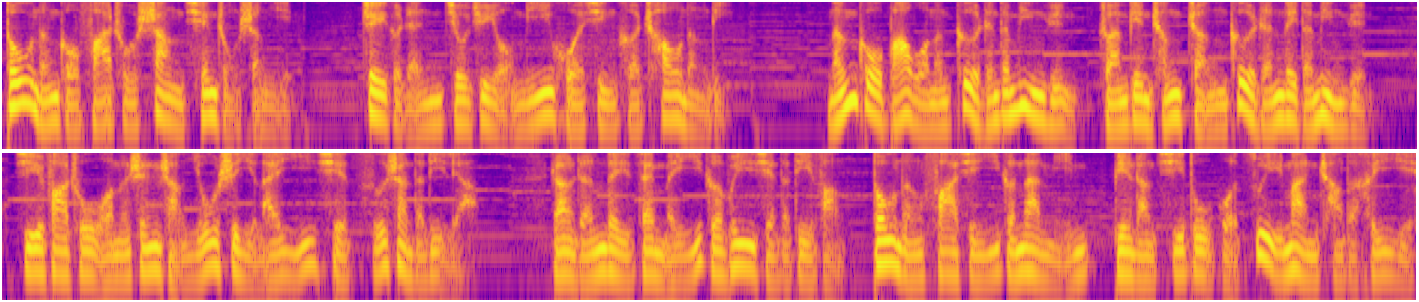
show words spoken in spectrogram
都能够发出上千种声音，这个人就具有迷惑性和超能力。能够把我们个人的命运转变成整个人类的命运，激发出我们身上有史以来一切慈善的力量，让人类在每一个危险的地方都能发现一个难民，并让其度过最漫长的黑夜。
